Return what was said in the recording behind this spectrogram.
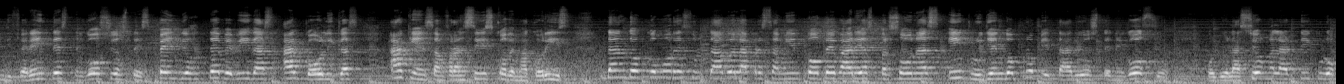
diferentes negocios de expendios de bebidas alcohólicas aquí en San Francisco de Macorís, dando como resultado el apresamiento de varias personas, incluyendo propietarios de negocio, por violación al artículo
